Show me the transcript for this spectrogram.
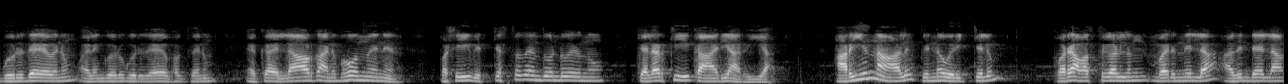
ഗുരുദേവനും അല്ലെങ്കിൽ ഒരു ഗുരുദേവ ഭക്തനും ഒക്കെ എല്ലാവർക്കും അനുഭവം ഒന്ന് തന്നെയാണ്. പക്ഷേ ഈ വ്യത്യസ്തത എന്തുകൊണ്ട് വരുന്നു? ചിലർക്ക് ഈ കാര്യം അറിയാം. അറിയുന്ന ആൾ പിന്നെ ഒരിക്കലും ഒരവസ്ഥകളിലും വരുന്നില്ല. അതിന്റെ എല്ലാം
